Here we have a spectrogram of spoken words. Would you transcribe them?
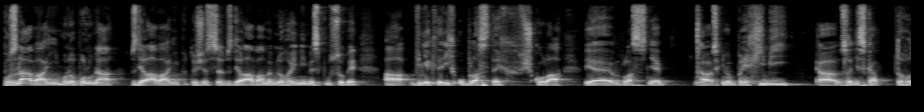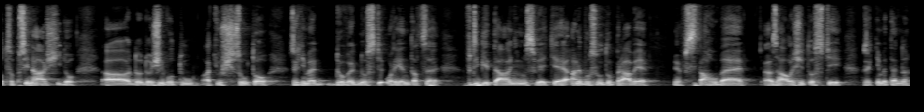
poznávání, monopolu na vzdělávání, protože se vzděláváme mnoha jinými způsoby a v některých oblastech škola je vlastně, řekněme, úplně chybí z hlediska toho, co přináší do, do, do životů, ať už jsou to, řekněme, dovednosti orientace v digitálním světě, anebo jsou to právě vztahové záležitosti, řekněme ten,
